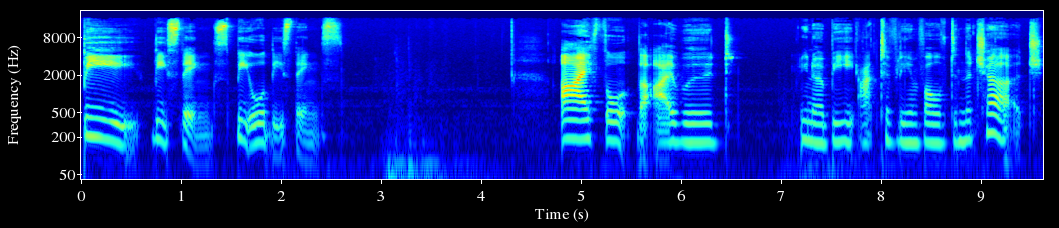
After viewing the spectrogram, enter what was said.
be these things, be all these things. I thought that I would, you know, be actively involved in the church,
